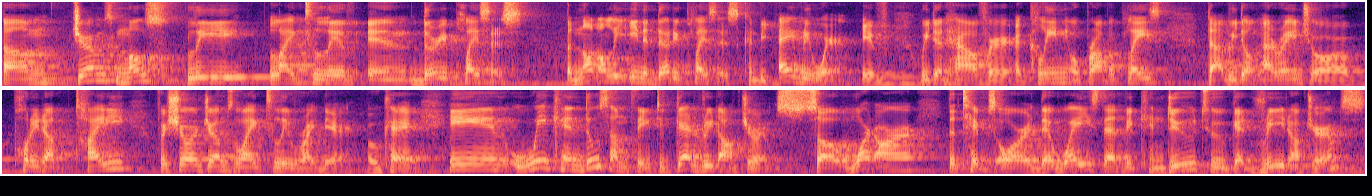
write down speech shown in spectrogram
um, germs mostly like to live in dirty places but not only in the dirty places can be everywhere. If we don't have a, a clean or proper place that we don't arrange or put it up tidy for sure germs like to live right there. Okay. And we can do something to get rid of germs. So what are the tips or the ways that we can do to get rid of germs?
